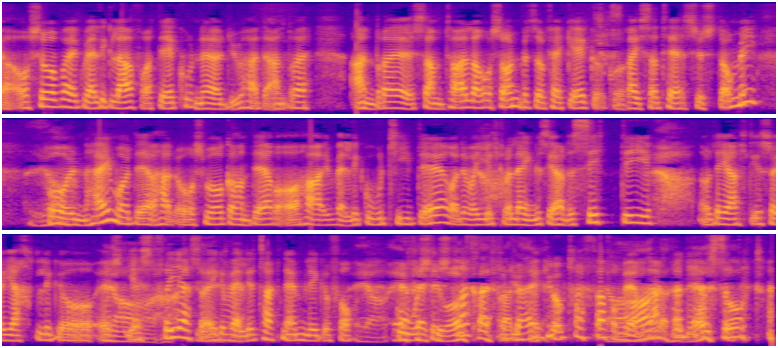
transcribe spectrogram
Ja, og så var jeg veldig glad for at jeg kunne Du hadde andre, andre samtaler og sånn, men så fikk jeg reise til søsteren min på Undheim, og der hadde og svogeren der og ha en veldig god tid der. Og det var gildt for lenge siden jeg hadde sett alltid. Og de er alltid så hjertelige og gjestfrie, så jeg er veldig takknemlig for gode søstre. Og du fikk jo òg treffe, for er der. så stort.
